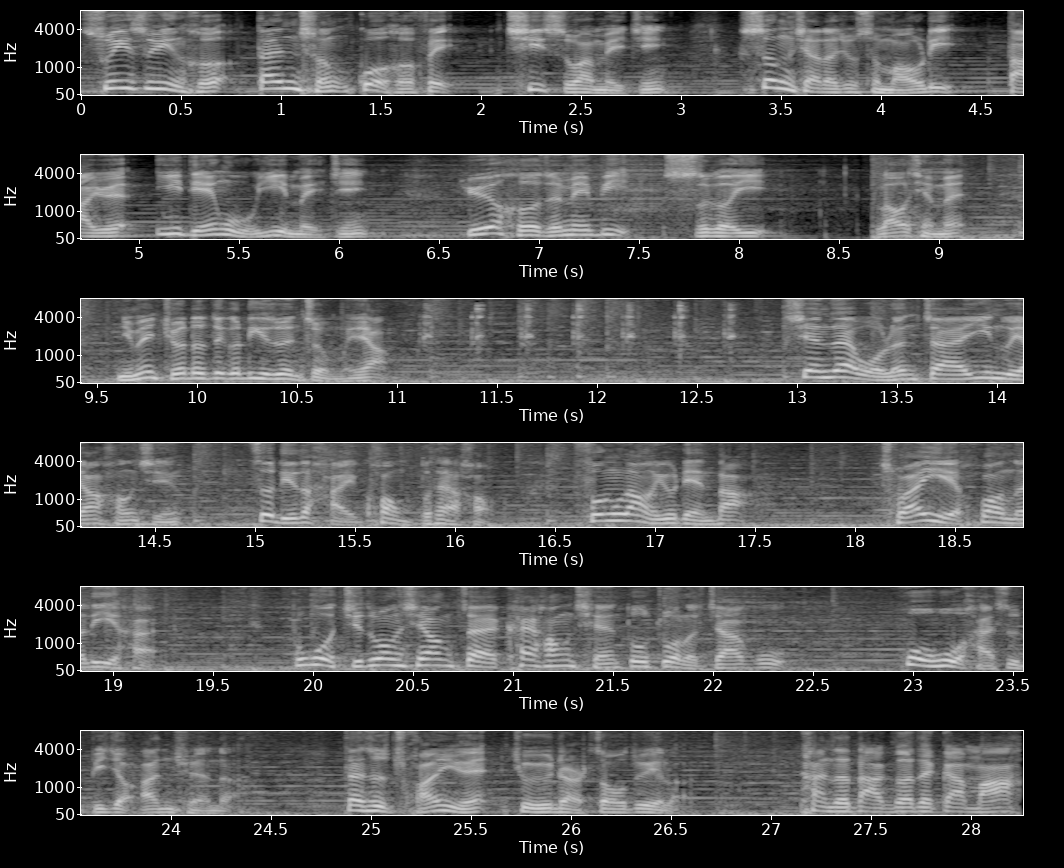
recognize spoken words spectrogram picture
苏伊士运河单程过河费七十万美金，剩下的就是毛利，大约一点五亿美金，约合人民币十个亿。老铁们，你们觉得这个利润怎么样？现在我们在印度洋航行，这里的海况不太好，风浪有点大，船也晃得厉害。不过集装箱在开航前都做了加固，货物还是比较安全的。但是船员就有点遭罪了，看这大哥在干嘛？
